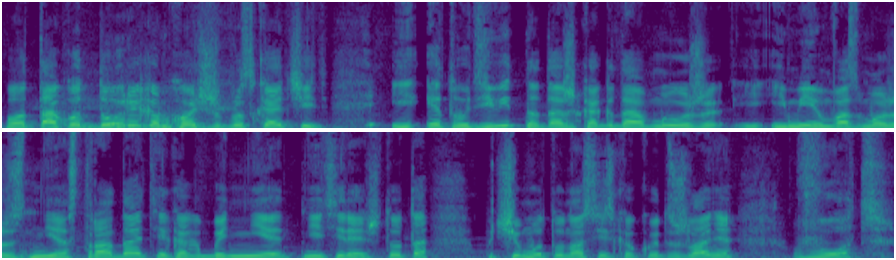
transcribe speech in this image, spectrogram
Вот так вот дуриком хочешь проскочить. И это удивительно, даже когда мы уже имеем возможность не страдать и как бы не, не терять что-то, почему-то у нас есть какое-то желание, вот, вот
